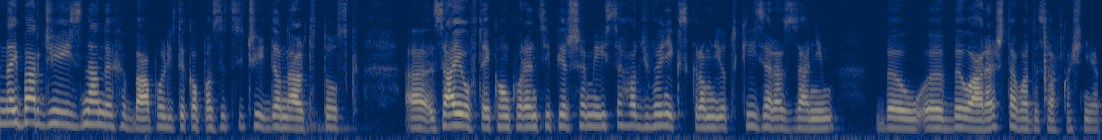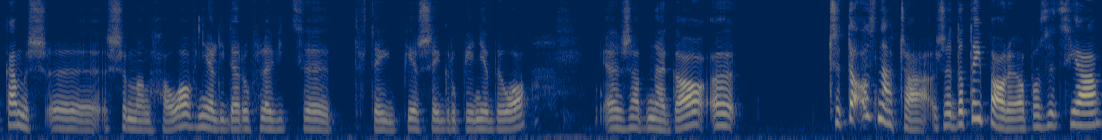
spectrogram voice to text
najbardziej znany chyba polityk opozycji, czyli Donald Tusk, E, zajął w tej konkurencji pierwsze miejsce, choć wynik skromniutki, zaraz za nim był, e, była reszta, Władysław Kośniak-Kamysz, e, Szymon Hołownia, liderów lewicy w tej pierwszej grupie nie było żadnego. Czy to oznacza, że do tej pory opozycja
